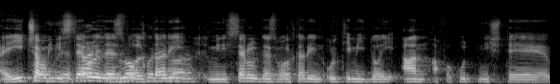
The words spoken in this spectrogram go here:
Aici proprietarii Ministerul Dezvoltării, blocurilor. Ministerul Dezvoltării în ultimii doi ani a făcut niște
